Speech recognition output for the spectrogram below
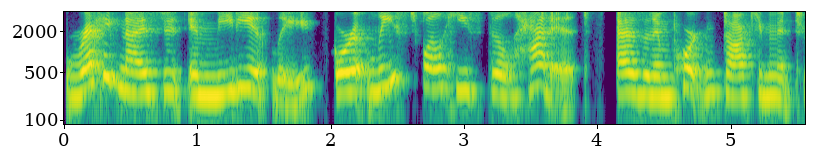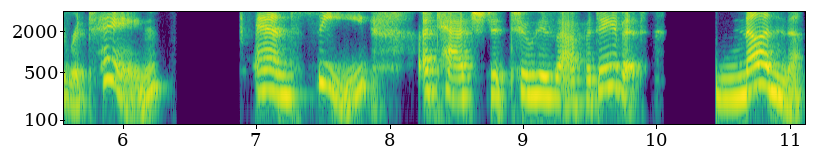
recognized it immediately, or at least while he still had it, as an important document to retain, and C, attached it to his affidavit. None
